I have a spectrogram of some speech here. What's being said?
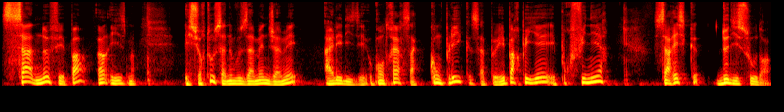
ça ne fait pas un isme. Et surtout, ça ne vous amène jamais à l'Élysée. Au contraire, ça complique, ça peut éparpiller, et pour finir, ça risque de dissoudre.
